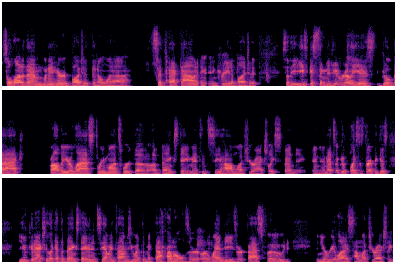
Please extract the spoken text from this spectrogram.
So a lot of them, when they hear a budget, they don't want to sit back down and, and create a budget. So the easiest thing to do really is go back probably your last three months worth of, of bank statements and see how much you're actually spending. And, and that's a good place to start because you could actually look at the bank statement and see how many times you went to McDonald's or, or Wendy's or fast food, and you realize how much you're actually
